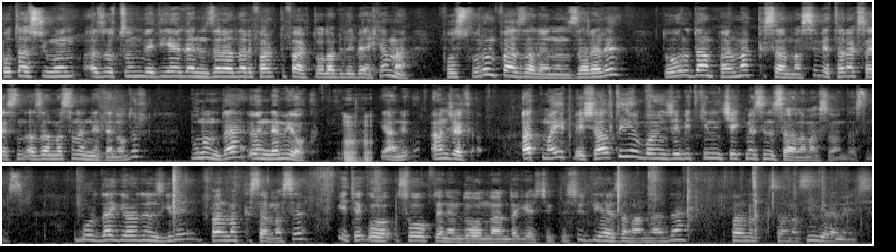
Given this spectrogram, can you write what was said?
Potasyumun, azotun ve diğerlerinin zararları farklı farklı olabilir belki ama fosforun fazlalığının zararı doğrudan parmak kısalması ve tarak sayısının azalmasına neden olur. Bunun da önlemi yok. Hı hı. Yani ancak atmayıp 5-6 yıl boyunca bitkinin çekmesini sağlamak zorundasınız. Burada gördüğünüz gibi parmak kısalması bir tek o soğuk dönem doğumlarında gerçekleşir. Diğer zamanlarda parmak kısalmasını göremeyiz.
